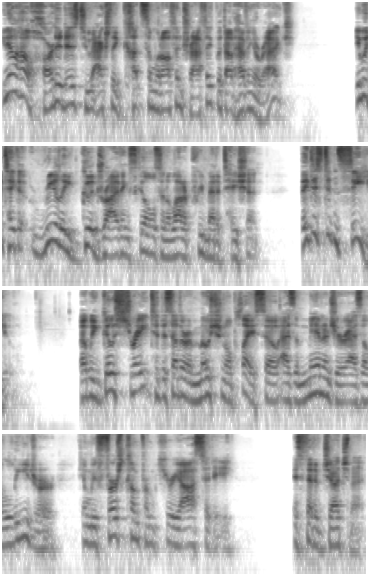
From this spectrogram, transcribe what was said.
You know how hard it is to actually cut someone off in traffic without having a wreck? It would take really good driving skills and a lot of premeditation. They just didn't see you. But we go straight to this other emotional place. So, as a manager, as a leader, can we first come from curiosity instead of judgment?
